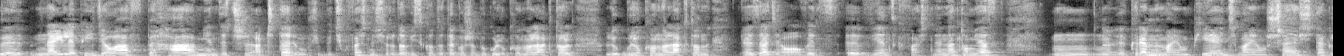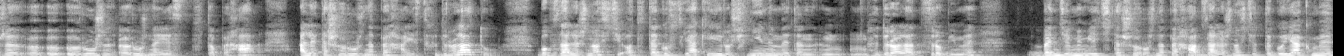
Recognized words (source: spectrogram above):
y, Najlepiej działa w pH między 3 a 4. Musi być kwaśne środowisko do tego, żeby glukonolaktol, lu- glukonolakton e, zadziałał, więc, y, więc kwaśne. Natomiast mm, y, kremy mają 5, mają 6, także y, y, y, różne, różne jest to pH, ale też różne pH jest hydrolatu, bo w zależności od tego, z jakiej rośliny my ten mm, hydrolat zrobimy, będziemy mieć też różne pH, w zależności od tego, jak my,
